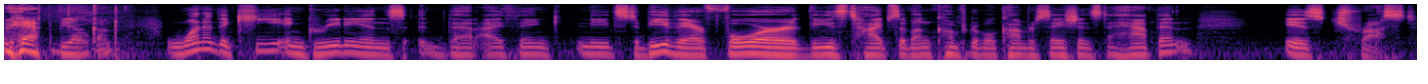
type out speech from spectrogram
we have to be uncomfortable. One of the key ingredients that I think needs to be there for these types of uncomfortable conversations to happen is trust.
